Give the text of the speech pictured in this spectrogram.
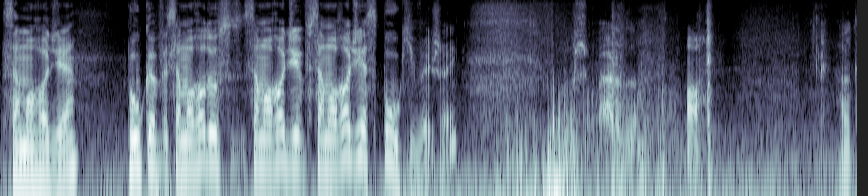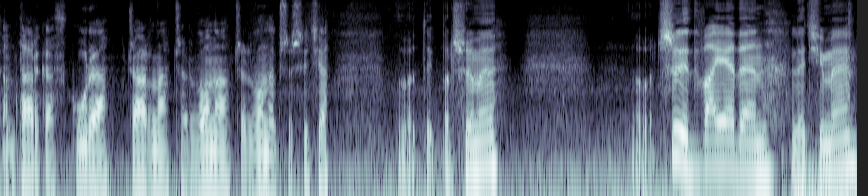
samochodzie. Półkę w, samochodu, samochodzie, w samochodzie z półki wyżej. Proszę bardzo. O. Alkantarka, skóra, czarna, czerwona, czerwone przeszycia. Dobra, tutaj patrzymy. Dobra, 3, 2, 1, lecimy.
